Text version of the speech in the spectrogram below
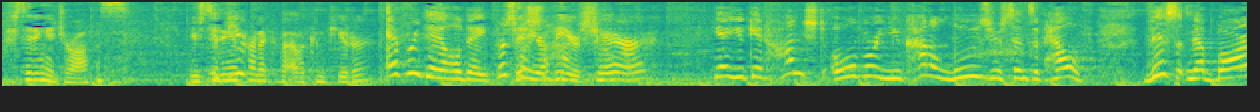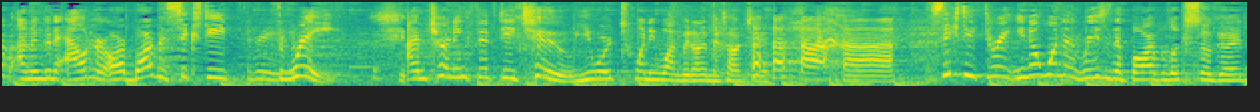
You're sitting at your office. You're sitting in you're- front of, a computer. Every day, all day. First of all, you're your chair. over. Yeah, you get hunched over and you kind of lose your sense of health. This now, Barb, I'm going to out her. Our Barb is 63. I'm turning 52. You were 21. We don't even talk to you. 63. You know one of the reasons that Barb looks so good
